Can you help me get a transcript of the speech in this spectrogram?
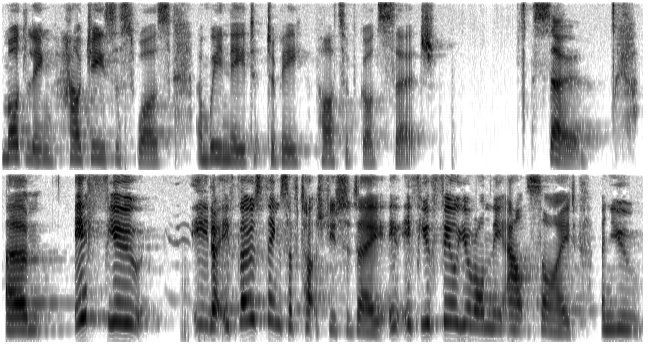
modeling how Jesus was, and we need to be part of God's search. So, um, if you you know if those things have touched you today if you feel you're on the outside and you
